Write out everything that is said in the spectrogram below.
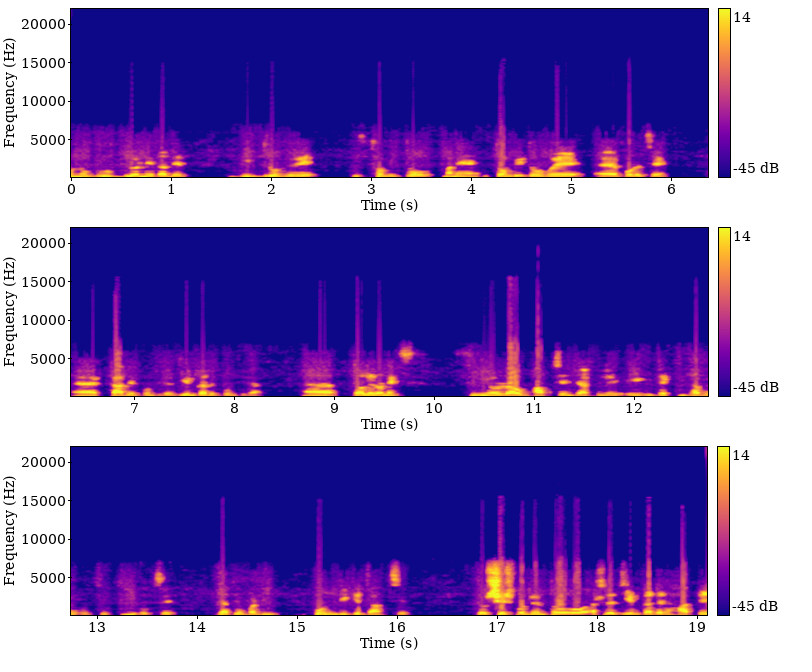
অন্য গ্রুপগুলোর নেতাদের বিদ্রোহে স্থমিত মানে স্তম্ভিত হয়ে পড়েছে কাদের পন্থীরা, জিএম কাদের পন্থীরা। দলের অনেক সিনিয়ররাও ভাবছেন যে আসলে এটা কীভাবে হচ্ছে, কি হচ্ছে, জাতীয় পার্টি কোন দিকে যাচ্ছে। তো শেষ পর্যন্ত আসলে জিএম কাদের হাতে,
